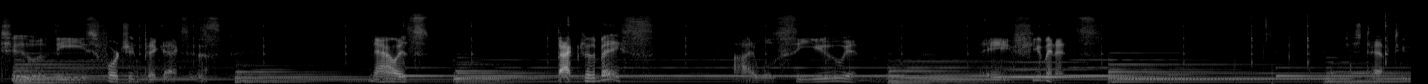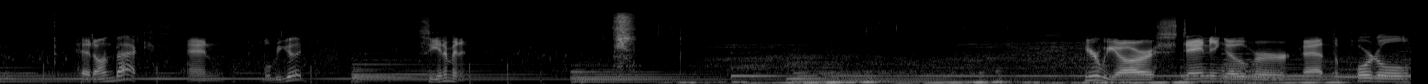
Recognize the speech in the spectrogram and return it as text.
Two of these Fortune pickaxes. Now it's back to the base. I will see you in a few minutes. Just have to head on back and we'll be good. See you in a minute. Here we are, standing over at the portal.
